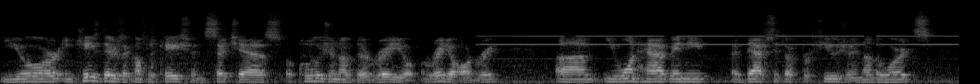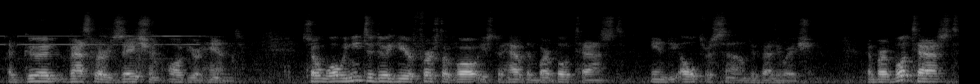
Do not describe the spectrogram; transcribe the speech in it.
your, in case there's a complication such as occlusion of the radio artery, um, you won't have any uh, deficit of perfusion. In other words, a good vascularization of your hand. So what we need to do here, first of all, is to have the Barbeau test and the ultrasound evaluation. The Barbeau test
